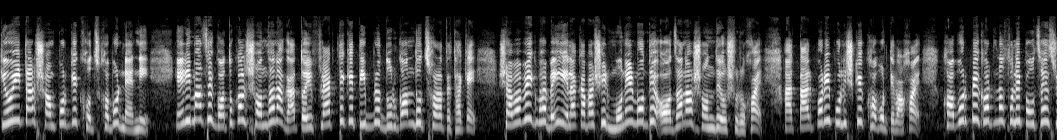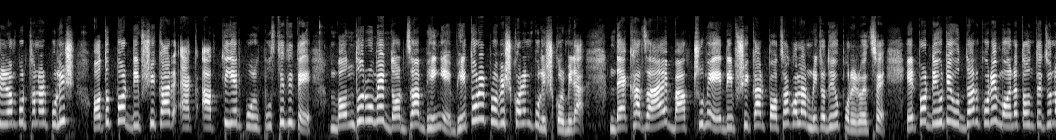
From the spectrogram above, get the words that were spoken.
কেউই তার সম্পর্কে খোঁজখবর নেননি। এরই মাঝে গতকাল সন্ধ্যা নাগাদ ওই ফ্ল্যাট থেকে তীব্র দুর্গন্ধ ছড়াতে থাকে। স্বাভাবিকভাবেই এলাকাবাসীর মনের মধ্যে অজানা সন্দেহ শুরু হয় আর তারপরেই পুলিশকে খবর দেওয়া হয়। খবর পেয়ে ঘটনাস্থলে পৌঁছায় শ্রীরামপুর থানার পুলিশ। অতঃপর দীপশিকার এক আত্মীয়ের উপস্থিতিতে বন্ধ রুমের দরজা ভেঙে ভেতরে প্রবেশ করেন পুলিশ কর্মীরা দেখা যায় বাথরুমে দীপশিকার পচা গলা মৃতদেহ পড়ে রয়েছে। এরপর দেহটি উদ্ধার করে ময়নাতদন্তের জন্য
